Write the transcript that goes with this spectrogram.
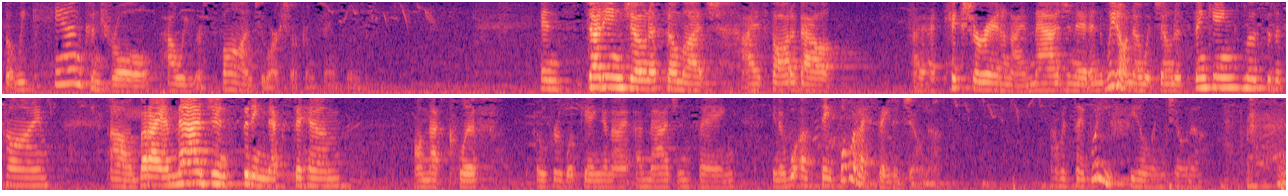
but we can control how we respond to our circumstances in studying Jonah so much, I've thought about, I, I, picture it and I imagine it, and we don't know what Jonah's thinking most of the time, um, but I imagine sitting next to him on that cliff overlooking, and I imagine saying, you know, what, I think, what would I say to Jonah? I would say, what are you feeling, Jonah?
